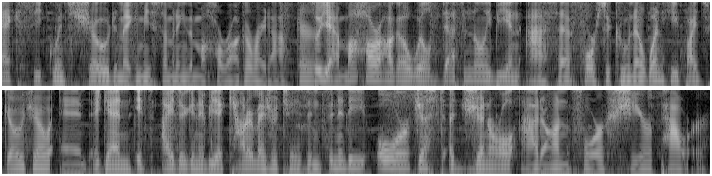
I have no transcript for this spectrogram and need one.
next sequence showed Megumi summoning the Mahoraga right after. So yeah, Mahoraga will definitely be an asset for Sukuna when he fights Gojo, and again, it's either going to be a countermeasure to his infinity or just a general add-on for sheer power.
